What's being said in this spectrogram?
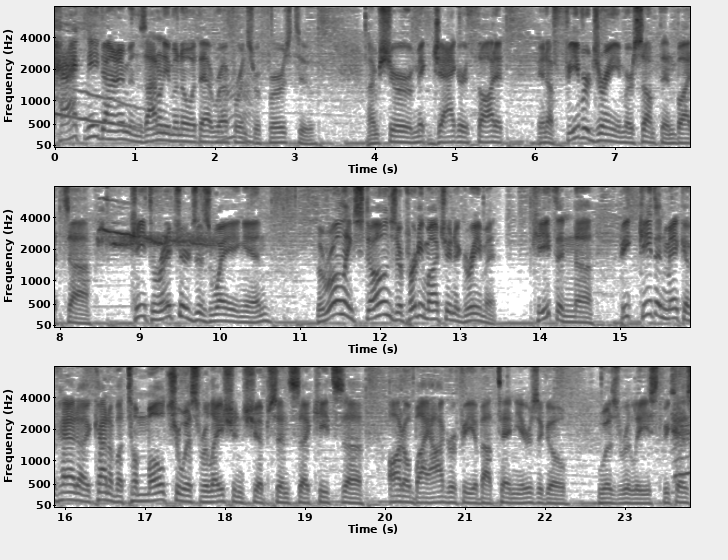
Hackney Diamonds. I don't even know what that reference refers to. I'm sure Mick Jagger thought it in a fever dream or something, but uh, Keith Richards is weighing in. The Rolling Stones are pretty much in agreement. Keith and uh, Pete, Keith and Mick have had a kind of a tumultuous relationship since uh, Keith's uh, autobiography about ten years ago was released because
